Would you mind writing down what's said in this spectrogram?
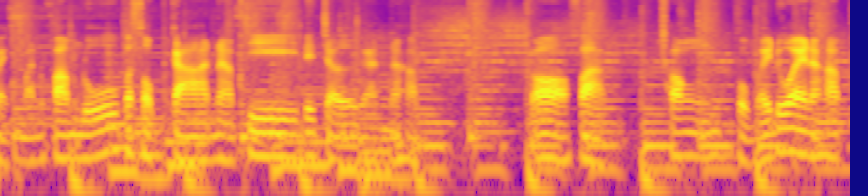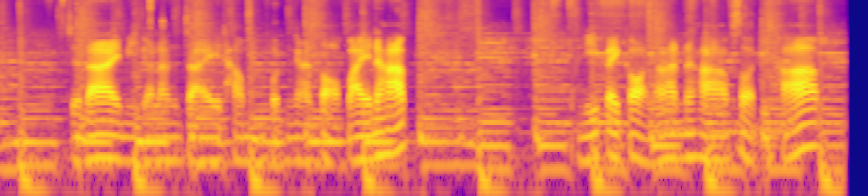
แบ่งปันความรู้ประสบการณ์นะครับที่ได้เจอกันนะครับ ก็ฝากช่องผมไว้ด้วยนะครับ จะได้มีกำลังใจทำผลงานต่อไปนะครับวันนี้ไปก่อนแล้วกันนะครับ สวัสดีครับ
